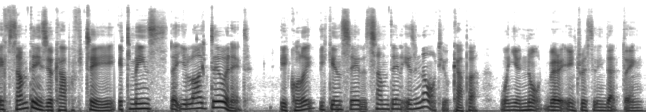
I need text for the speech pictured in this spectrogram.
If something is your cup of tea, it means that you like doing it. Equally, you can say that something is not your cuppa when you're not very interested in that thing.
